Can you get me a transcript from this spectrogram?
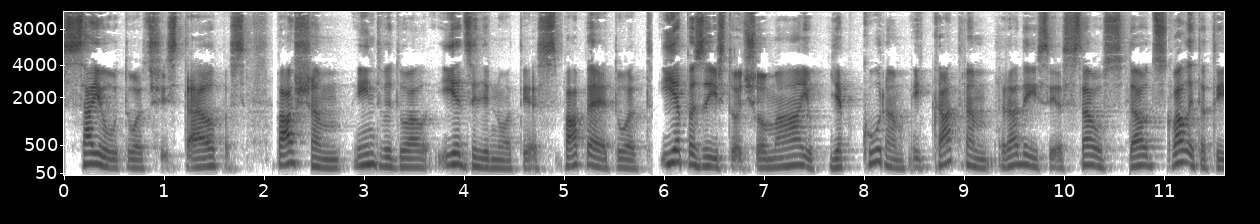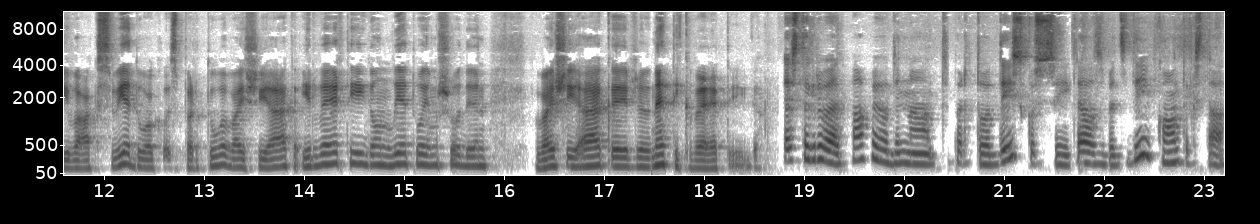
sajūtot šīs telpas, pašam individuāli iedziļinoties, papētot, iepazīstot šo māju, jebkuram, ikatram radīsies savs daudz kvalitatīvāks viedoklis par to, vai šī ēka ir vērtīga un lietojama šodien vai šī ēka ir netik vērtīga. Es te gribētu papildināt par to diskusiju Elizabetes divu kontekstā,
